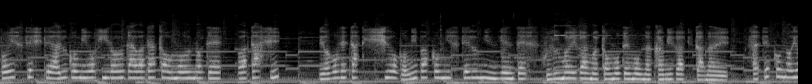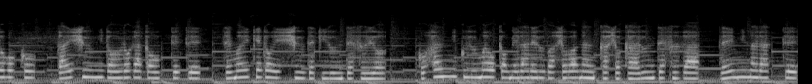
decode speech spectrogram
ポイ捨てしてあるゴミを拾う側だと思うので、私汚れたティッシュをゴミ箱に捨てる人間です。振る舞いがまともでも中身が汚い。さてこの汚子、外周に道路が通ってて、狭いけど一周できるんですよ。湖畔に車を止められる場所は何箇所かあるんですが、例に倣って、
